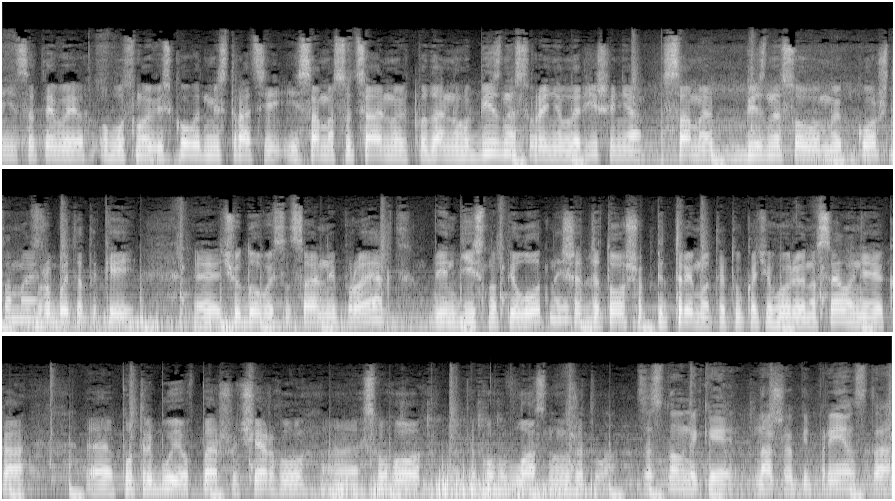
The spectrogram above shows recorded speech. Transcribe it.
ініціативи обласної військової адміністрації і саме соціально відповідального бізнесу прийняли рішення саме бізнесовими коштами зробити такий е, чудовий соціальний проект. Він дійсно пілотний ще для того, щоб підтримати ту категорію населення, яка е, потребує в першу чергу е, свого такого власного житла. Засновники нашого підприємства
